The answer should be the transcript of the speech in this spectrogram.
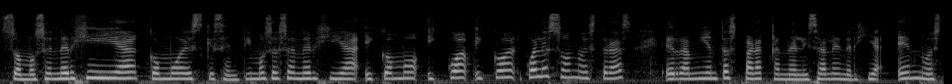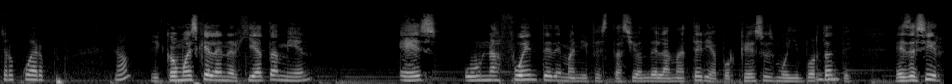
somos energía, cómo es que sentimos esa energía y cómo y, cua- y cua- cuáles son nuestras herramientas para canalizar la energía en nuestro cuerpo, ¿no? Y cómo es que la energía también es una fuente de manifestación de la materia, porque eso es muy importante. Es decir,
